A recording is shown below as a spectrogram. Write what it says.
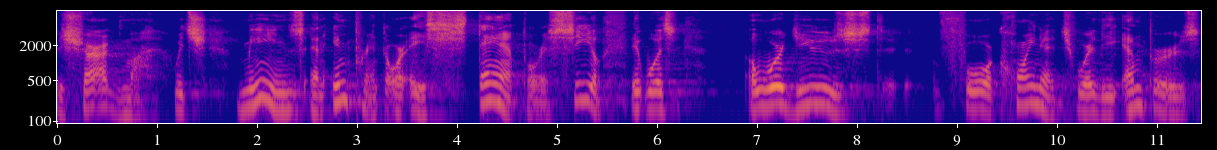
charagma, which means an imprint or a stamp or a seal. It was a word used for coinage where the emperors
